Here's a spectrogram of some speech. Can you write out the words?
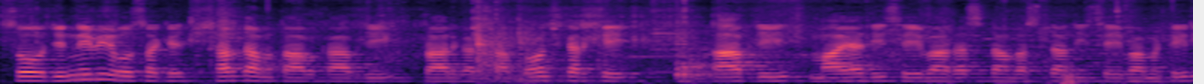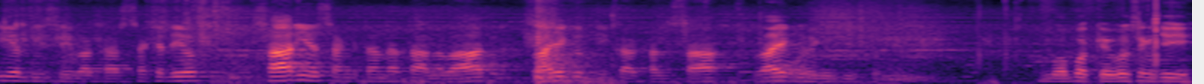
ਸੋ ਜਿੰਨੀ ਵੀ ਹੋ ਸਕੇ ਸ਼ਰਧਾ ਮੁਤਾਬਕ ਆਪ ਜੀ ਪ੍ਰਾਲਗੜ੍ਹ ਸਾਹਿਬ ਪਹੁੰਚ ਕਰਕੇ ਆਪ ਜੀ ਮਾਇਆ ਦੀ ਸੇਵਾ ਰਸਦਾਂ ਵਸਦਾਂ ਦੀ ਸੇਵਾ ਮਟੀਰੀਅਲ ਦੀ ਸੇਵਾ ਕਰ ਸਕਦੇ ਹੋ। ਸਾਰੀਆਂ ਸੰਗਤਾਂ ਦਾ ਧੰਨਵਾਦ। ਵਾਹਿਗੁਰੂ ਜੀ ਕਾ ਖਾਲਸਾ ਵਾਹਿਗੁਰੂ ਜੀ ਕੀ ਫਤਿਹ। ਬਾਬਾ ਕੇਵਲ ਸਿੰਘ ਜੀ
